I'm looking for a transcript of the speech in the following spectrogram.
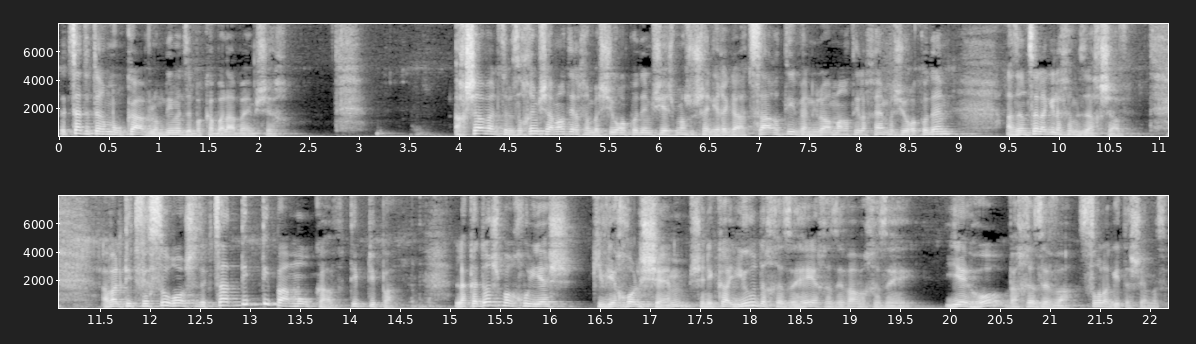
זה קצת יותר מורכב, לומדים את זה בקבלה בהמשך. עכשיו, אתם זוכרים שאמרתי לכם בשיעור הקודם שיש משהו שאני רגע עצרתי ואני לא אמרתי לכם בשיעור הקודם? אז אני רוצה להגיד לכם את זה עכשיו. אבל תתפסו ראש, זה קצת טיפ-טיפה מורכב, טיפ-טיפה. לקדוש ברוך הוא יש כביכול שם, שנקרא י' אחרי זה ה' אחרי זה ו' אחרי זה ה'. יהו ואחרי זה ו', אסור להגיד את השם הזה.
